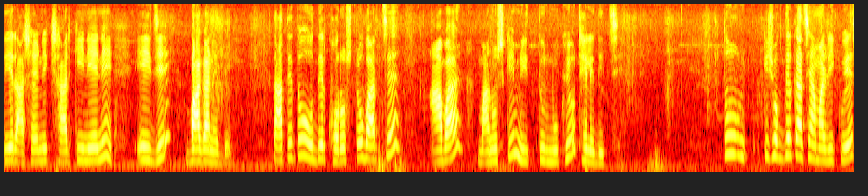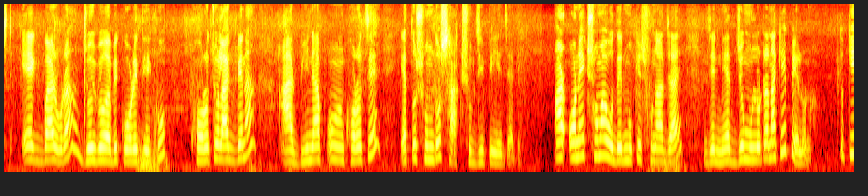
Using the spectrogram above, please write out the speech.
দিয়ে রাসায়নিক সার কিনে এনে এই যে বাগানে দেয়। তাতে তো ওদের খরচটাও বাড়ছে, আবার মানুষকে মৃত্যুর মুখেও ঠেলে দিচ্ছে। তো কৃষকদের কাছে আমার রিকোয়েস্ট একবার ওরা জৈবভাবে করে দেখুক, খরচও লাগবে না, আর বিনা খরচে এত সুন্দর শাকসবজি পেয়ে যাবে। আর অনেক সময় ওদের মুখে শোনা যায় যে, ন্যায্য মূল্যটা নাকি পেল না। তো কি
